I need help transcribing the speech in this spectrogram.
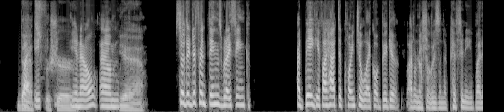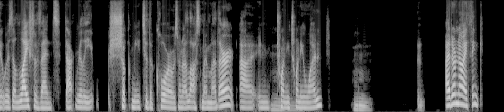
That's it, for sure. You know? Um, yeah. So they're different things, but I think a big, if I had to point to like a big, I don't know if it was an epiphany, but it was a life event that really shook me to the core. Was when I lost my mother uh, in mm. 2021. Mm. I don't know. I think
